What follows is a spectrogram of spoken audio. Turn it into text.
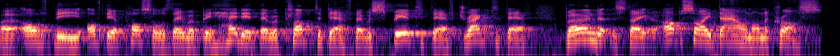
uh, of, the, of the apostles, they were beheaded, they were clubbed to death, they were speared to death, dragged to death, burned at the stake, upside down on a cross.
